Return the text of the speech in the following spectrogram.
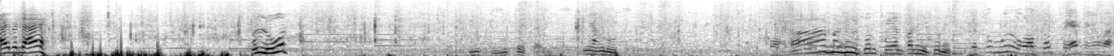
ไดเป็นไดมันหลุดมันหลุดไปใส่ยังหลุดอ่ามันดื้อจนเปลี่ยนปานนี้ตัวนี้แต่ก็มือออกก็แปดกันยังวะ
